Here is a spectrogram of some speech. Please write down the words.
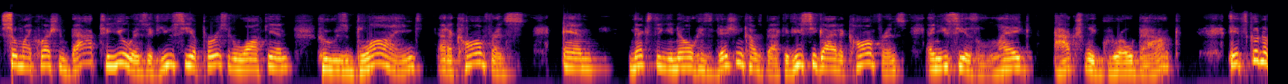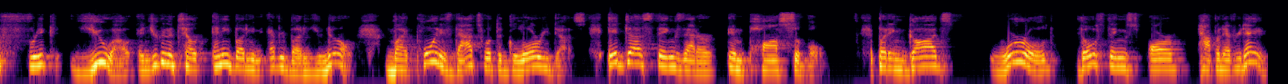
So my question back to you is if you see a person walk in who's blind at a conference and next thing you know, his vision comes back. If you see a guy at a conference and you see his leg actually grow back, it's going to freak you out and you're going to tell anybody and everybody you know. My point is that's what the glory does. It does things that are impossible. But in God's world, those things are happen every day.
